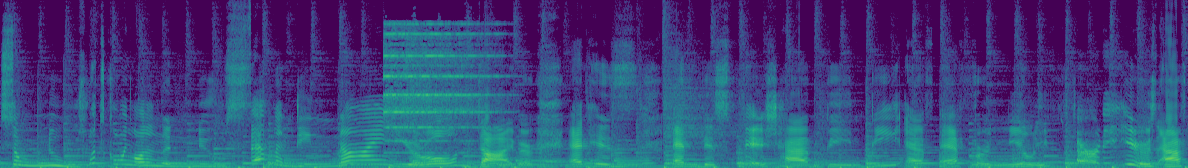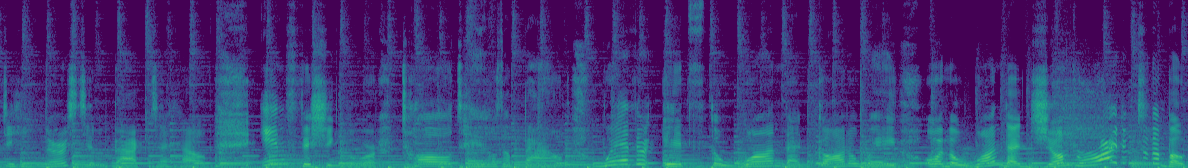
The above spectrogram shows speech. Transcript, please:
So, news. What's going on in the news? 79 year old diver and his and this fish have been BFF for nearly 30 years after he nursed him back to health. In fishing lore, tall tales abound. Whether it's the one that got away or the one that jumped right into the boat,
